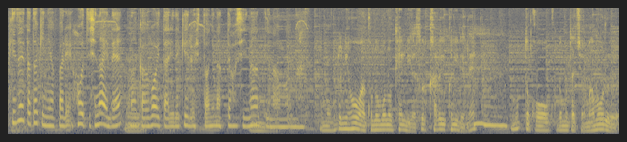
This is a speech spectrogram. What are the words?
気づいた時にやっぱり放置しないでなんか動いたりできる人になってほしいなっていうのは思います。もう本当日本は子どもの権利がすごく軽い国でね、うん。もっとこう子どもたちを守る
